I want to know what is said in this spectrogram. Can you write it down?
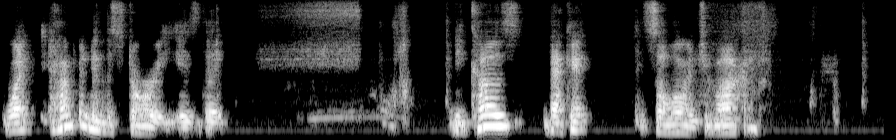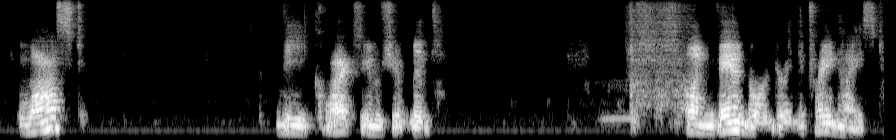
What happened in the story is that because Beckett and Solo and Chewbacca lost the coaxium shipment on Vandor during the train heist,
